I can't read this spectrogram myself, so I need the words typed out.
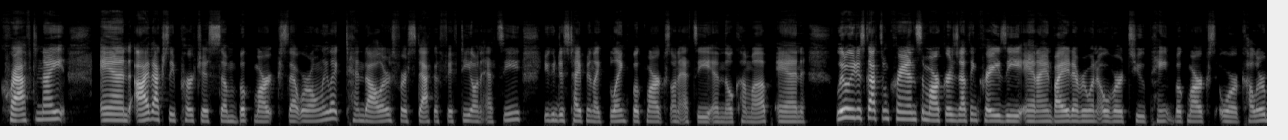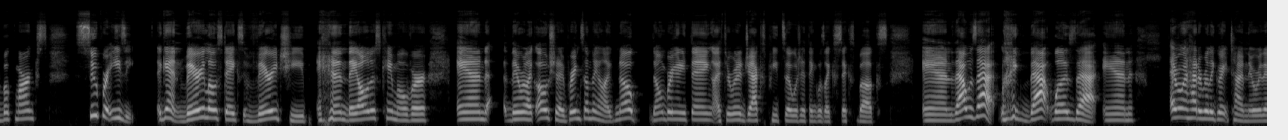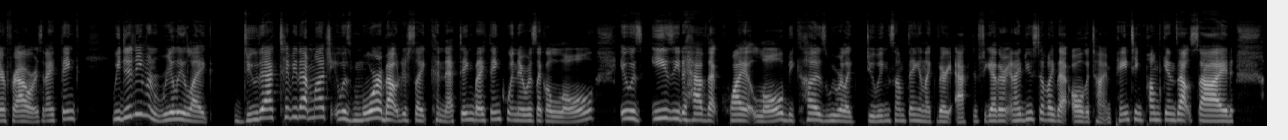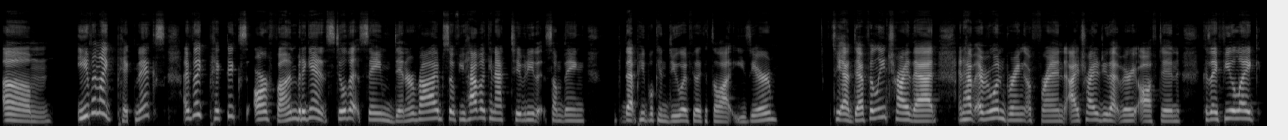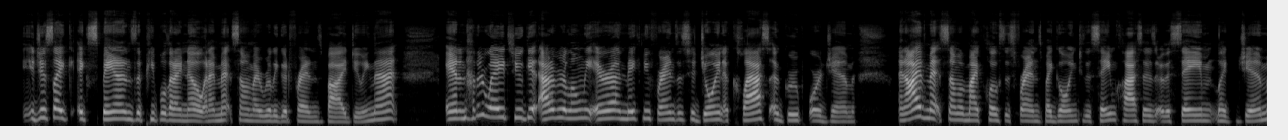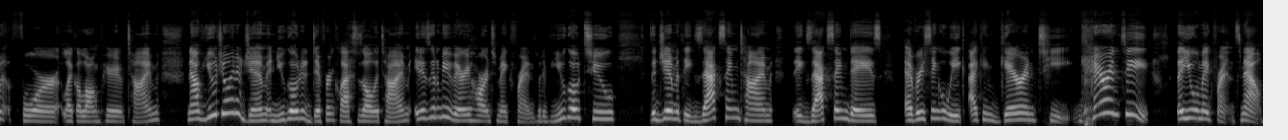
craft night and I've actually purchased some bookmarks that were only like $10 for a stack of 50 on Etsy. You can just type in like blank bookmarks on Etsy and they'll come up. And literally just got some crayons, some markers, nothing crazy. And I invited everyone over to paint bookmarks or color bookmarks. Super easy again, very low stakes, very cheap. And they all just came over and they were like, oh, should I bring something? I'm like, nope, don't bring anything. I threw in a Jack's pizza, which I think was like six bucks. And that was that. Like, that was that. And everyone had a really great time. They were there for hours. And I think we didn't even really like do the activity that much. It was more about just like connecting. But I think when there was like a lull, it was easy to have that quiet lull because we were like doing something and like very active together. And I do stuff like that all the time painting pumpkins outside. Um, even like picnics, I feel like picnics are fun, but again, it's still that same dinner vibe. So if you have like an activity that's something that people can do, I feel like it's a lot easier. So yeah, definitely try that and have everyone bring a friend. I try to do that very often because I feel like it just like expands the people that I know. And I met some of my really good friends by doing that. And another way to get out of your lonely era and make new friends is to join a class, a group, or a gym. And I've met some of my closest friends by going to the same classes or the same like gym for like a long period of time. Now, if you join a gym and you go to different classes all the time, it is going to be very hard to make friends. But if you go to the gym at the exact same time, the exact same days, every single week, I can guarantee, guarantee that you will make friends. Now,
